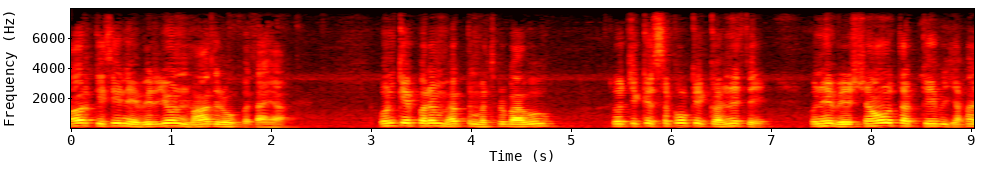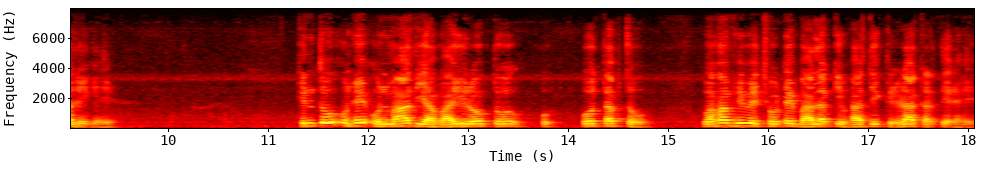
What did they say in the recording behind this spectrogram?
और किसी ने वीर्योन्माद रोग बताया। उनके परम भक्त मथुर बाबू तो चिकित्सकों के कहने से उन्हें वेश्याओं तक के यहाँ ले गए। किंतु उन्हें उन्माद या वायु रोग तो हो तब तो वहाँ भी वे छोटे बालक की भांति क्रीड़ा करते रहे।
